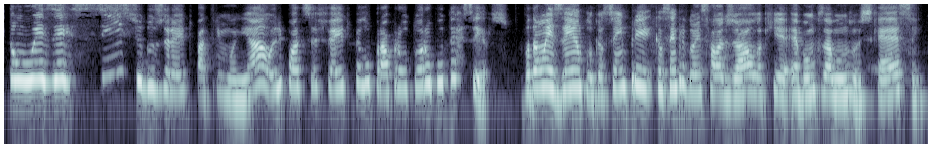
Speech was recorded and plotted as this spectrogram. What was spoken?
Então, o exercício do direito patrimonial ele pode ser feito pelo próprio autor ou por terceiros. Vou dar um exemplo que eu sempre, que eu sempre dou em sala de aula, que é bom que os alunos não esquecem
